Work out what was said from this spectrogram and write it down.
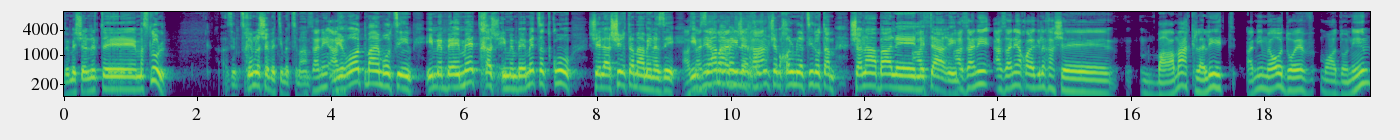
ומשנת אה, מסלול. אז הם צריכים לשבת עם עצמם, אז אני- אז- לראות מה הם רוצים, אם הם באמת, חש... אם הם באמת צדקו של להשאיר את המאמן הזה, אז אם אני זה המאמן שהם לך- חושבים שהם יכולים להציל אותם שנה הבאה ל... לתארים. אז אני, אז אני יכול להגיד לך שברמה הכללית, אני מאוד אוהב מועדונים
